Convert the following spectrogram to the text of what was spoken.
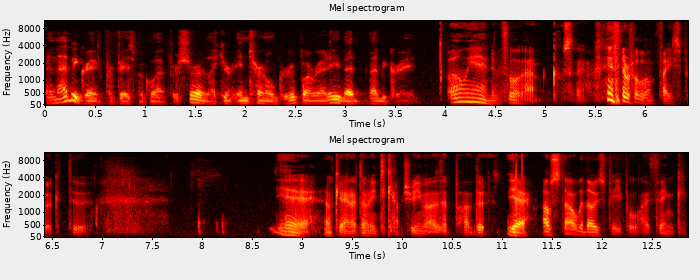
And that'd be great for Facebook Live for sure. Like your internal group already. That that'd be great. Oh yeah, never thought that. Of course they they're all on Facebook too. Yeah, okay, and I don't need to capture emails. Yeah, I'll start with those people, I think.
